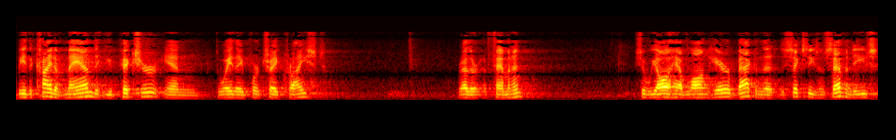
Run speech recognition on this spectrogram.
be the kind of man that you picture in the way they portray Christ? Rather effeminate? Should we all have long hair? Back in the, the 60s and 70s,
